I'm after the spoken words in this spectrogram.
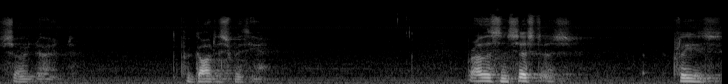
So do it. For God is with you. Brothers and sisters, please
